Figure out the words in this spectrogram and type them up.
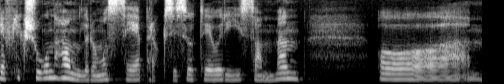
refleksjon handler om å se praksis og teori sammen. Og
